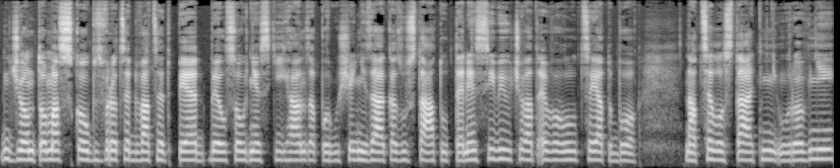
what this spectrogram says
John Thomas Scopes v roce 25 byl soudně stíhán za porušení zákazu státu Tennessee vyučovat evoluci a to bylo na celostátní úrovni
